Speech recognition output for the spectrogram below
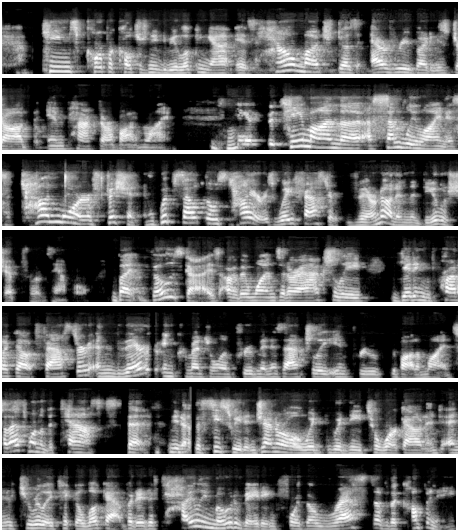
teams, corporate cultures need to be looking at is how much does everybody's job impact our bottom line. Mhm. If the team on the assembly line is a ton more efficient and whips out those tires way faster, they're not in the dealership, for example. But those guys are the ones that are actually getting the product out faster, and their incremental improvement is actually improved the bottom line. So that's one of the tasks that you know the C-suite in general would would need to work out and, and to really take a look at. But it is highly motivating for the rest of the company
